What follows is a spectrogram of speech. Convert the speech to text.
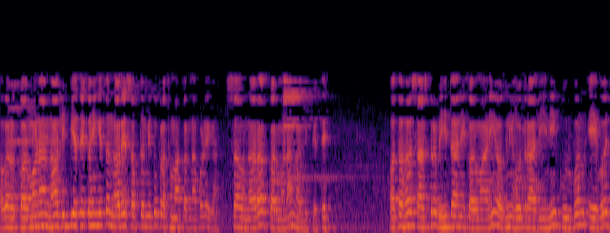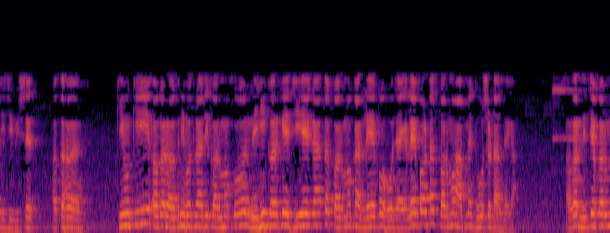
अगर कर्मणा न लिप्यते कहेंगे तो नरे सप्तमी को प्रथमा करना पड़ेगा। स नर कर्मणा न लिप्यते। अतः शास्त्र विहिता कर्माणी, अग्निहोत्रादीनी कुर्बन एव जिजीविषेत। अतः क्योंकि अगर अग्निहोत्रादि कर्म को नहीं करके जिएगा तो कर्म का लेप हो जाएगा। लेप अर्थात कर्म आप में दोष डाल देगा। अगर नित्य कर्म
